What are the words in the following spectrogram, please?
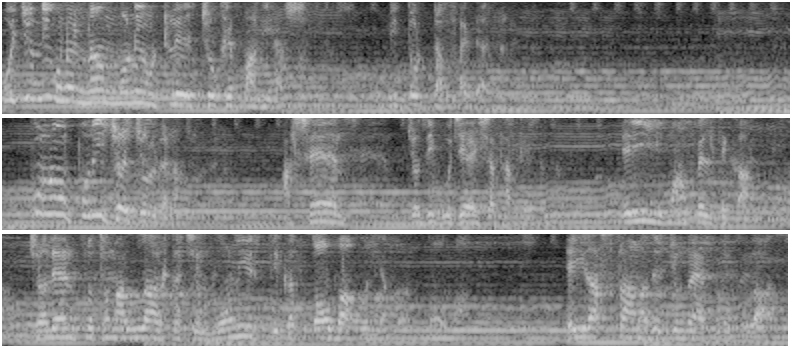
ওই জন্যই ওনার নাম মনে উঠলে চোখে পানি আসে। ভিতরটা ফাটা যায়। কোনো পরিচয় চলবে না। আসেন, যদি বুঝে এসে থাকে, এই মাহফেল থেকে চলেন প্রথম আল্লাহর কাছে মনের থেকে তবা করি আমরা। তওবা। এই রাস্তা আমাদের জন্য এখনও খোলা আছে।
